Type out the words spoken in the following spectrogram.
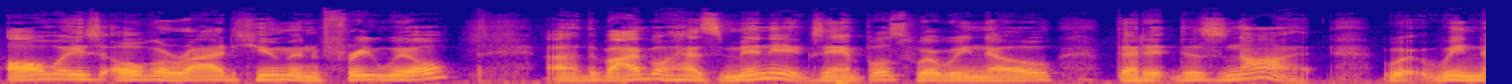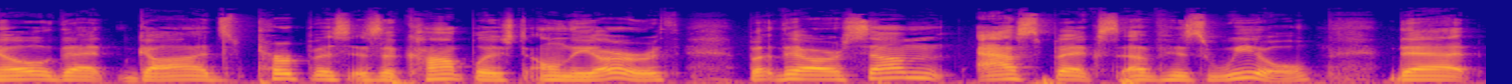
always override human free will? Uh, the Bible has many examples where we know that it does not. We know that God's purpose is accomplished on the earth, but there are some aspects of His will that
